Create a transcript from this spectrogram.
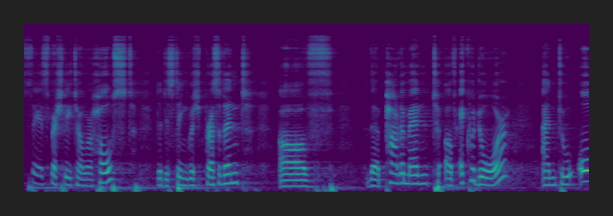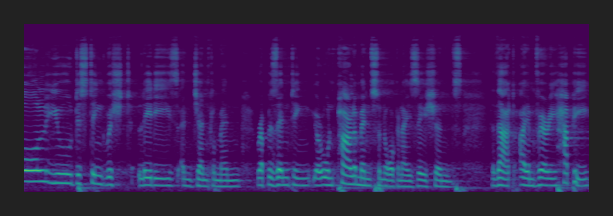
Say, especially to our host, the distinguished president of the Parliament of Ecuador, and to all you distinguished ladies and gentlemen representing your own parliaments and organizations, that I am very happy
